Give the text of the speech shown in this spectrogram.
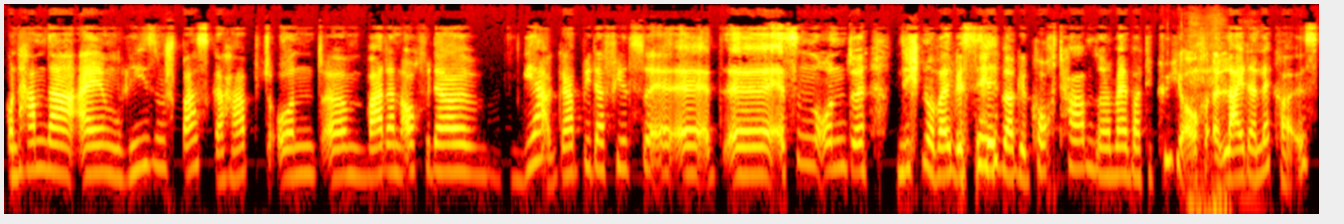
und haben da einen riesen Spaß gehabt und ähm, war dann auch wieder, ja, gab wieder viel zu äh, äh, essen und äh, nicht nur, weil wir selber gekocht haben, sondern weil einfach die Küche auch äh, leider lecker ist.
